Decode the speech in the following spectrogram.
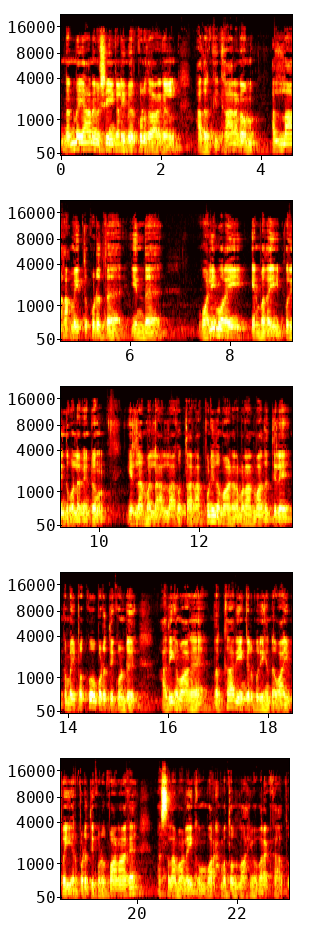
நன்மையான விஷயங்களை மேற்கொள்கிறார்கள். அதற்கு காரணம் அல்லாஹ் அமைத்து கொடுத்த இந்த வழிமுறை என்பதை புரிந்து கொள்ள வேண்டும். எல்லாம் அல்ல அல்லாஹு தாலா. புனிதமான ரமணான் மாதத்திலே நம்மை பக்குவப்படுத்தி கொண்டு அதிகமாக நற்காரியங்கள் புரிகின்ற வாய்ப்பை ஏற்படுத்தி கொடுப்பானாக. அஸ்லாம் அலைக்கும் வரமத்துல்லாஹி வபரகாத்து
